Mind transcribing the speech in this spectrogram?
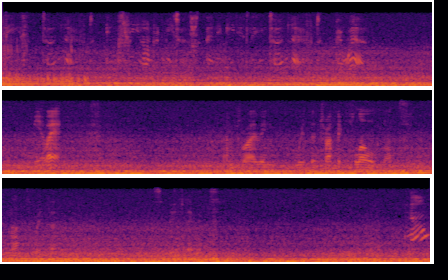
Please turn left in 300 meters, then immediately turn left. Beware. Be aware. I'm driving with the traffic flow, not not with the speed limit. Now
